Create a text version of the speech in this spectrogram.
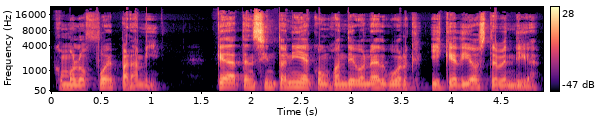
como lo fue para mí. Quédate en sintonía con Juan Diego Network y que Dios te bendiga.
